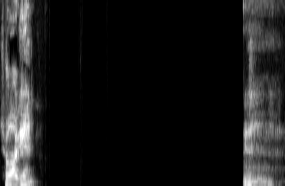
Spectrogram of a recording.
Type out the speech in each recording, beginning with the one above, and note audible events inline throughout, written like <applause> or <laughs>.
Try again. <clears throat>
